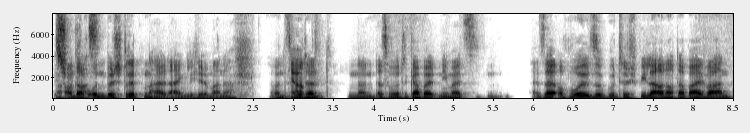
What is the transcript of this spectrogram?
Ist schon und auch krass. unbestritten halt eigentlich immer, ne? Und es Ja. wird halt, non- es wurde, gab halt niemals, also obwohl so gute Spieler auch noch dabei waren,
